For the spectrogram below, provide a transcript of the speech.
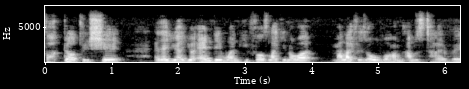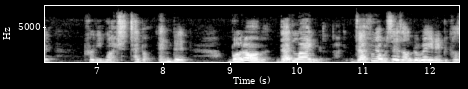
fucked up and shit. And then you have your ending when he feels like, you know what, my life is over. I'm, I'm just tired of it, pretty much type of ending. But um, Deadline, definitely I would say is underrated because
